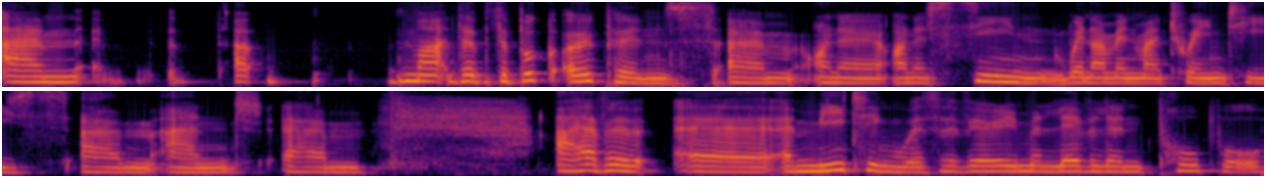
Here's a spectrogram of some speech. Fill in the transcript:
um, uh, my, the the book opens um, on a on a scene when I'm in my twenties, um, and um, I have a, a a meeting with a very malevolent pawpaw.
